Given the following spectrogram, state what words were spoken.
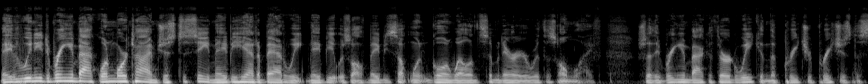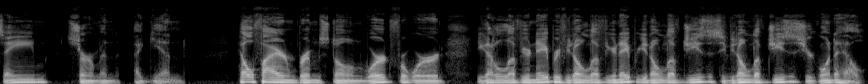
Maybe we need to bring him back one more time just to see. Maybe he had a bad week. Maybe it was off. Maybe something wasn't going well in seminary or with his home life. So they bring him back a third week, and the preacher preaches the same sermon again hellfire and brimstone, word for word. You got to love your neighbor. If you don't love your neighbor, you don't love Jesus. If you don't love Jesus, you're going to hell.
